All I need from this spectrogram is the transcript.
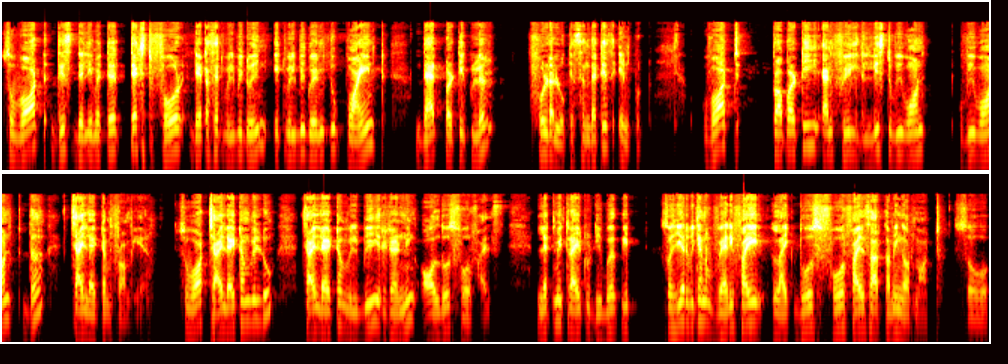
So what this delimited text for dataset will be doing, it will be going to point that particular folder location that is input. What property and field list we want, we want the child item from here. So what child item will do? Child item will be returning all those four files. Let me try to debug it. So here we can verify like those four files are coming or not. So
